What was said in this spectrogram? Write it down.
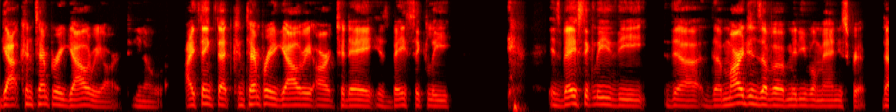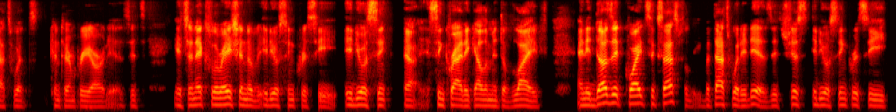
ga- contemporary gallery art, you know, I think that contemporary gallery art today is basically is basically the the the margins of a medieval manuscript. That's what contemporary art is. It's it's an exploration of idiosyncrasy, idiosyncratic uh, element of life, and it does it quite successfully. But that's what it is. It's just idiosyncrasy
